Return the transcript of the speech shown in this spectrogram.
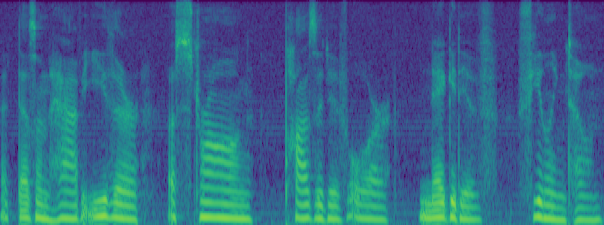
That doesn't have either a strong positive or negative feeling tone.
